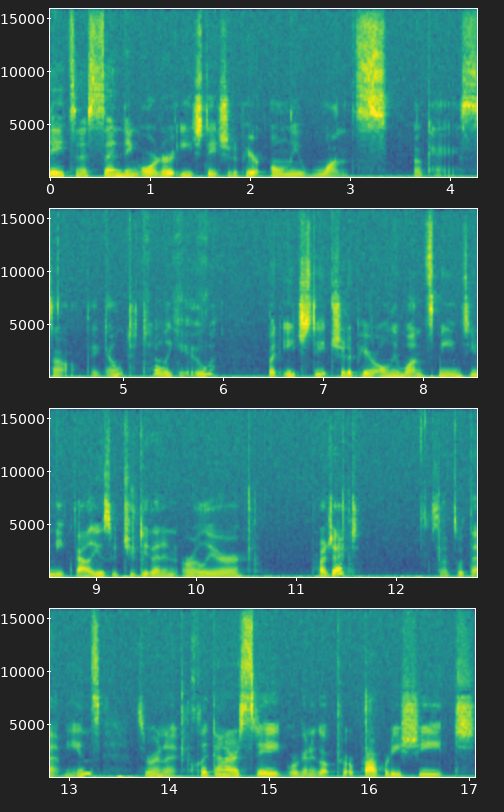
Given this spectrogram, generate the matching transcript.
States in ascending order, each state should appear only once. Okay, so they don't tell you, but each state should appear only once means unique values, which you did in an earlier project. So that's what that means. So we're going to click on our state, we're going to go up to our property sheet.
